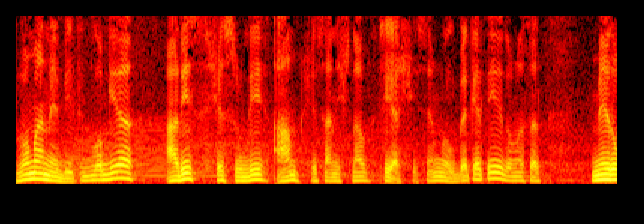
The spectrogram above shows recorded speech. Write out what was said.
რომანები ტრილოგია არის შესული ამ შესანიშნავ ციაში. სემუელ ბეკეტი, რომელსაც მე რო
